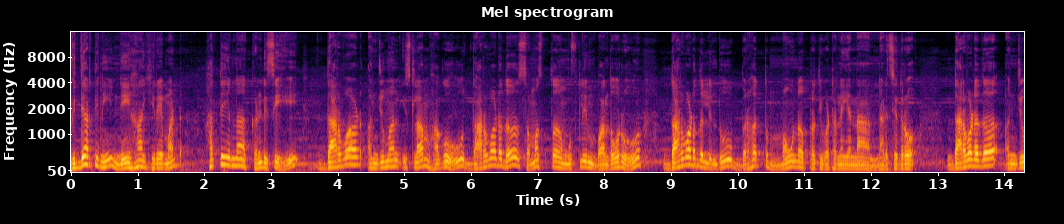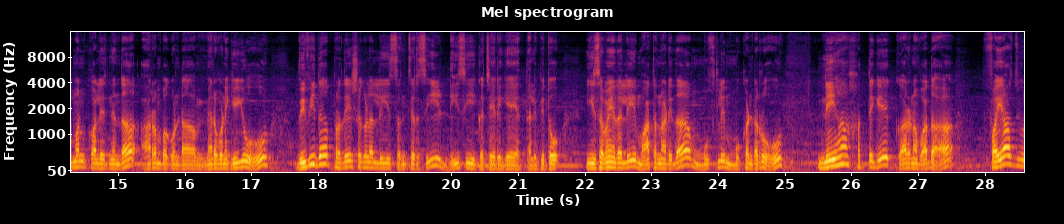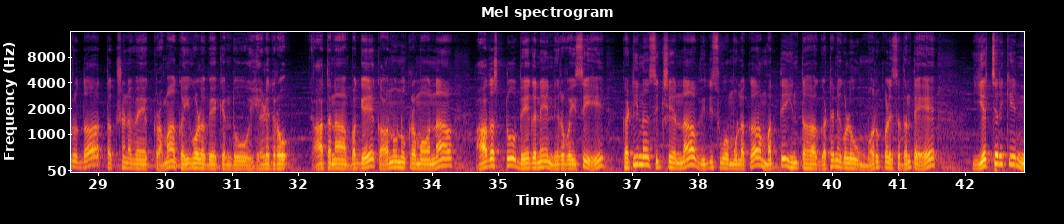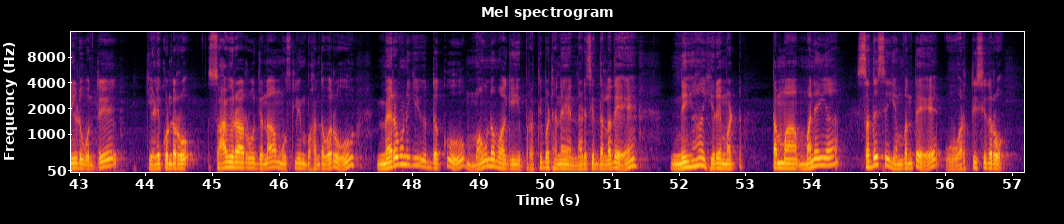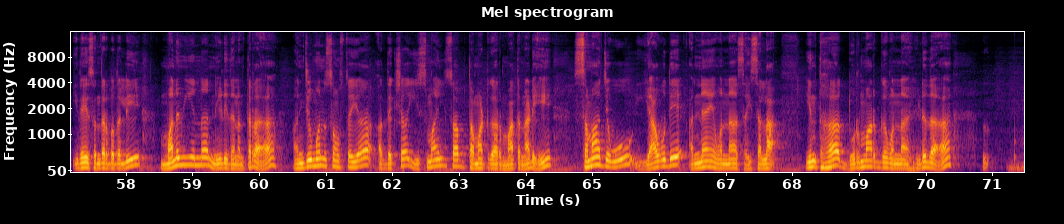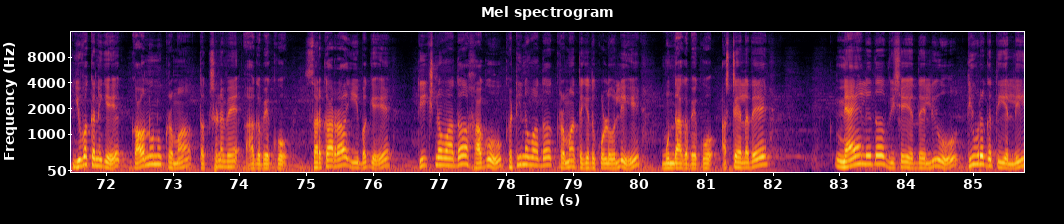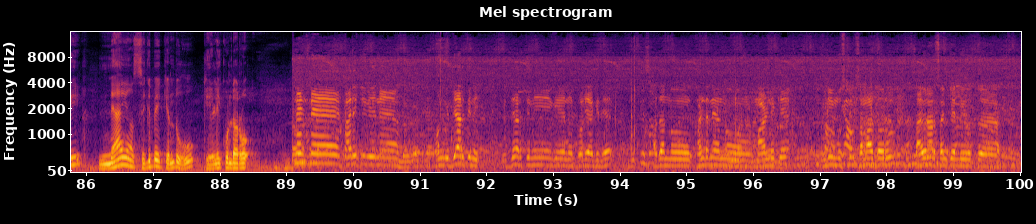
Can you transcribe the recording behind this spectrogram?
ವಿದ್ಯಾರ್ಥಿನಿ ನೇಹಾ ಹಿರೇಮಠ್ ಹತ್ಯೆಯನ್ನು ಖಂಡಿಸಿ ಧಾರವಾಡ ಅಂಜುಮನ್ ಇಸ್ಲಾಂ ಹಾಗೂ ಧಾರವಾಡದ ಸಮಸ್ತ ಮುಸ್ಲಿಂ ಬಾಂಧವರು ಧಾರವಾಡದಲ್ಲಿಂದು ಬೃಹತ್ ಮೌನ ಪ್ರತಿಭಟನೆಯನ್ನು ನಡೆಸಿದರು. ಧಾರವಾಡದ ಅಂಜುಮನ್ ಕಾಲೇಜ್ನಿಂದ ಆರಂಭಗೊಂಡ ಮೆರವಣಿಗೆಯು ವಿವಿಧ ಪ್ರದೇಶಗಳಲ್ಲಿ ಸಂಚರಿಸಿ ಡಿಸಿ ಕಚೇರಿಗೆ ತಲುಪಿತು. ಈ ಸಮಯದಲ್ಲಿ ಮಾತನಾಡಿದ ಮುಸ್ಲಿಂ ಮುಖಂಡರು, ನೇಹಾ ಹತ್ಯೆಗೆ ಕಾರಣವಾದ ಫಯಾಜ್ ವಿರುದ್ಧ ತಕ್ಷಣವೇ ಕ್ರಮ ಕೈಗೊಳ್ಳಬೇಕೆಂದು ಹೇಳಿದರು. ಆತನ ಬಗ್ಗೆ ಕಾನೂನು ಕ್ರಮವನ್ನು ಆದಷ್ಟು ಬೇಗನೆ ನಿರ್ವಹಿಸಿ, ಕಠಿಣ ಶಿಕ್ಷೆಯನ್ನು ವಿಧಿಸುವ ಮೂಲಕ ಮತ್ತೆ ಇಂತಹ ಘಟನೆಗಳು ಮರುಕಳಿಸದಂತೆ ಎಚ್ಚರಿಕೆ ನೀಡುವಂತೆ ಕೇಳಿಕೊಂಡರು. ಸಾವಿರಾರು ಜನ ಮುಸ್ಲಿಂ ಬಾಂಧವರು ಮೆರವಣಿಗೆಯುದ್ದಕ್ಕೂ ಮೌನವಾಗಿ ಪ್ರತಿಭಟನೆ ನಡೆಸಿದ್ದಲ್ಲದೆ, ನೇಹಾ ಹಿರೇಮಠ್ ತಮ್ಮ ಮನೆಯ ಸದಸ್ಯೆ ಎಂಬಂತೆ ವರ್ತಿಸಿದರು. ಇದೇ ಸಂದರ್ಭದಲ್ಲಿ ಮನವಿಯನ್ನು ನೀಡಿದ ನಂತರ ಅಂಜುಮನ್ ಸಂಸ್ಥೆಯ ಅಧ್ಯಕ್ಷ ಇಸ್ಮಾಯಿಲ್ ಸಾಬ್ ತಮಾಟ್ಗಾರ್ ಮಾತನಾಡಿ, ಸಮಾಜವು ಯಾವುದೇ ಅನ್ಯಾಯವನ್ನು ಸಹಿಸಲ್ಲ. ಇಂತಹ ದುರ್ಮಾರ್ಗವನ್ನು ಹಿಡಿದ ಯುವಕನಿಗೆ ಕಾನೂನು ಕ್ರಮ ತಕ್ಷಣವೇ ಆಗಬೇಕು. ಸರ್ಕಾರ ಈ ಬಗ್ಗೆ ತೀಕ್ಷ್ಣವಾದ ಹಾಗೂ ಕಠಿಣವಾದ ಕ್ರಮ ತೆಗೆದುಕೊಳ್ಳುವಲ್ಲಿ ಮುಂದಾಗಬೇಕು. ಅಷ್ಟೇ ಅಲ್ಲದೆ ನ್ಯಾಯಾಲಯದ ವಿಷಯದಲ್ಲಿಯೂ ತೀವ್ರಗತಿಯಲ್ಲಿ ನ್ಯಾಯ ಸಿಗಬೇಕೆಂದು ಕೇಳಿಕೊಂಡರು. ಹದಿನೆಂಟನೇ ತಾರೀಕಿಗೆ ಒಂದು ವಿದ್ಯಾರ್ಥಿನಿ, ವಿದ್ಯಾರ್ಥಿನಿಗೆ ಕೊಲೆಯಾಗಿದೆ, ಅದನ್ನು ಖಂಡನೆಯನ್ನು ಮಾಡಲಿಕ್ಕೆ ಇಡೀ ಮುಸ್ಲಿಂ ಸಮಾಜದವರು ಸಾವಿರಾರು ಸಂಖ್ಯೆಯಲ್ಲಿ ಇವತ್ತು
